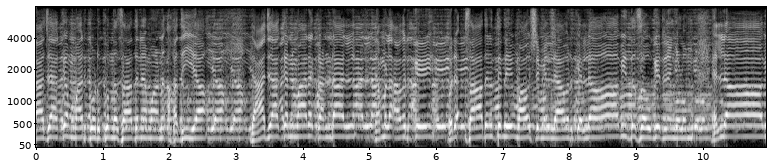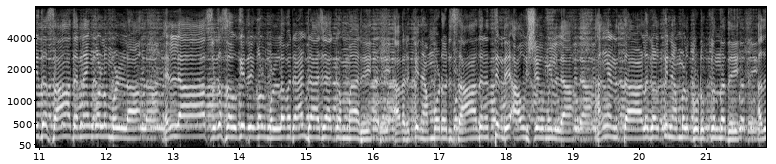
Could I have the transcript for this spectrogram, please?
രാജാക്കന്മാർ കൊടുക്കുന്ന സാധനമാണ് ഹതിയ രാജാക്കന്മാരെ കണ്ടാൽ നമ്മൾ അവർക്ക് ഒരു സാധനത്തിന്റെയും ആവശ്യമില്ല. അവർക്ക് എല്ലാവിധ സൗകര്യങ്ങളും എല്ലാവിധ സാധനങ്ങളും ഉള്ള എല്ലാ സുഖ സൗകര്യങ്ങളും ഉള്ളവരാണ് രാജാക്കന്മാര്. അവർക്ക് നമ്മുടെ ഒരു സാധനത്തിന്റെ ആവശ്യവുമില്ല. അങ്ങനത്തെ ആളുകൾക്ക് നമ്മൾ കൊടുക്കുന്നത് അത്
